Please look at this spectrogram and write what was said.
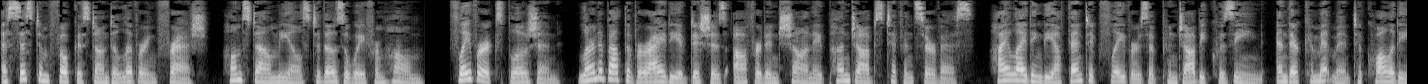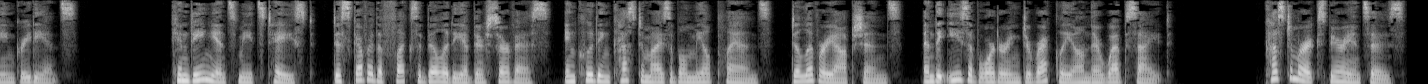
a system focused on delivering fresh, home-style meals to those away from home. Flavor Explosion, learn about the variety of dishes offered in Shaan-A-Punjab's tiffin service, highlighting the authentic flavors of Punjabi cuisine and their commitment to quality ingredients. Convenience meets taste, discover the flexibility of their service, including customizable meal plans, delivery options, and the ease of ordering directly on their website. Customer experiences,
